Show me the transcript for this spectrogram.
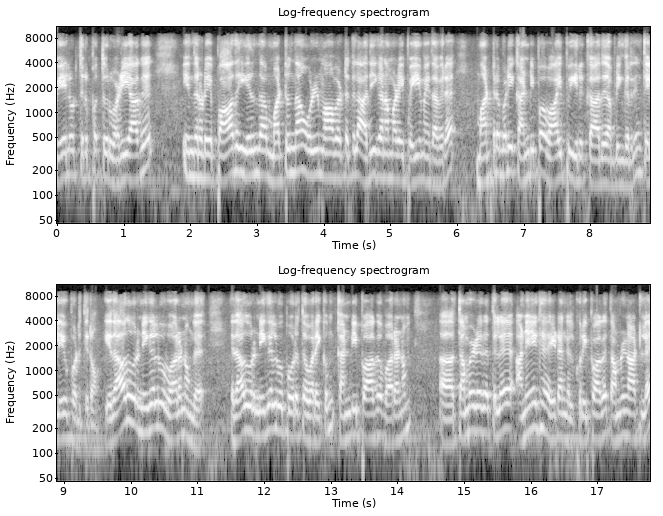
வேலூர் திருப்பத்தூர் வழியாக இதனுடைய பாதை இருந்தால் மட்டும்தான் உள் மாவட்டத்தில் அதிக கனமழை பெய்யுமே தவிர மற்றபடி கண்டிப்பாக வாய்ப்பு இருக்காது அப்படிங்கிறதையும் தெளிவுபடுத்திடும் ஏதாவது ஒரு நிகழ்வு வரணுங்க. ஏதாவது ஒரு நிகழ்வு பொறுத்த வரைக்கும் கண்டிப்பாக வரணும். தமிழகத்தில் அநேக இடங்கள் குறிப்பாக தமிழ்நாட்டில்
